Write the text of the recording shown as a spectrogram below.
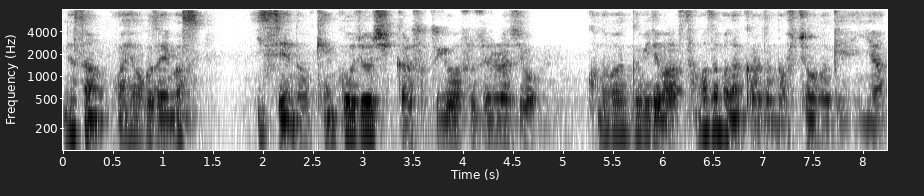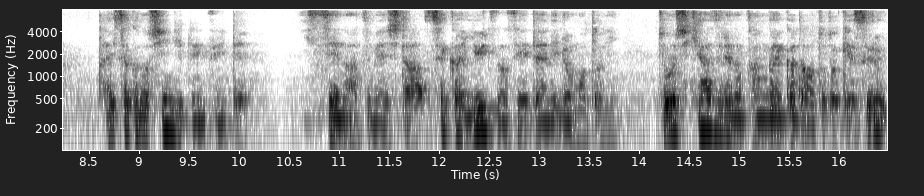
皆さんおはようございます。一世の健康常識から卒業させるラジオ。この番組では様々な体の不調の原因や対策の真実について一世の発明した世界唯一の生態理論をもとに常識外れの考え方をお届けする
